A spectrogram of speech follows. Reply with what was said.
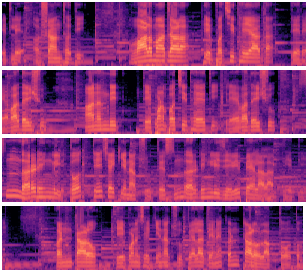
એટલે અશાંત હતી. વાળમાં જાળા તે પછી થયા હતા. તે રહેવા દઈશું. આનંદિત, તે પણ પછી થઈ હતી. રહેવા દઈશું. સુંદર ઢીંગલી, તો તે શેકી નાખશું. તે સુંદર ઢીંગલી જેવી પહેલાં લાગતી હતી. કંટાળો, તે પણ શેકી નાખશું. પહેલાં તેને કંટાળો લાગતો હતો.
